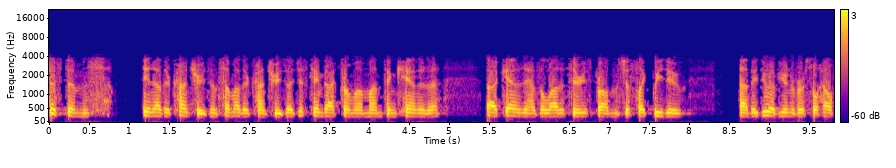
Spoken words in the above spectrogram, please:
systems in other countries, in some other countries. I just came back from a month in Canada. Uh, Canada has a lot of serious problems, just like we do. Uh, they do have universal health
